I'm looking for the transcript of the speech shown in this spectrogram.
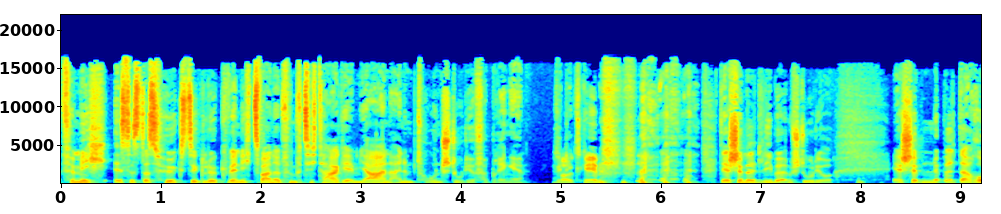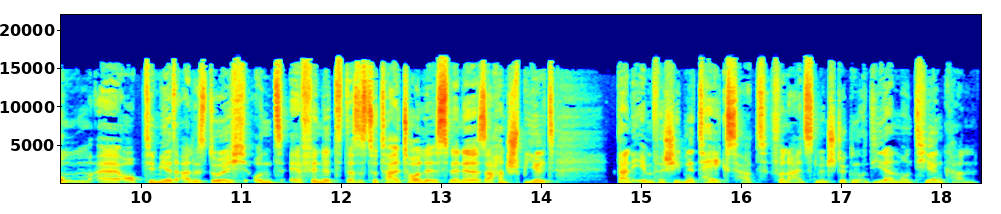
Für mich ist es das höchste Glück, wenn ich 250 Tage im Jahr in einem Tonstudio verbringe. Soll es geben. Der schimmelt lieber im Studio. Er schnippelt da rum, äh, optimiert alles durch und er findet, dass es total toll ist, wenn er Sachen spielt, dann eben verschiedene Takes hat von einzelnen Stücken und die dann montieren kann.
